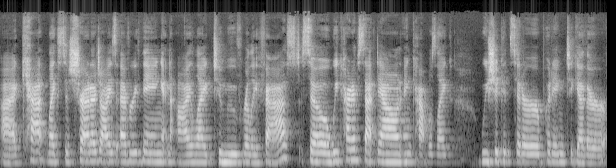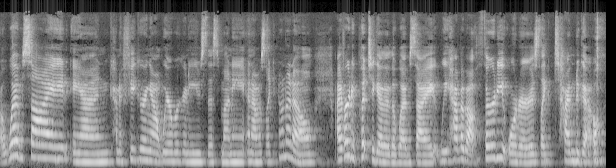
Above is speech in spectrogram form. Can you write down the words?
uh, Kat likes to strategize everything, and I like to move really fast. So we kind of sat down, and Kat was like, we should consider putting together a website and kind of figuring out where we're going to use this money. And I was like, no, no, no. I've already put together the website. We have about 30 orders, like, time to go.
